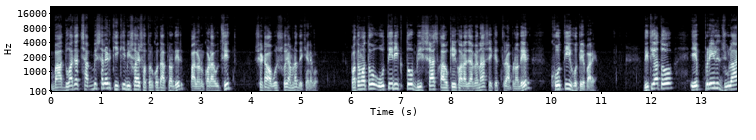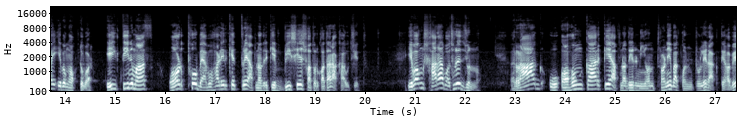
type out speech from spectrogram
বা দু হাজার ছাব্বিশ সালের কি কি বিষয়ে সতর্কতা আপনাদের পালন করা উচিত, সেটা অবশ্যই আমরা দেখে নেব। প্রথমত অতিরিক্ত বিশ্বাস কাউকে করা যাবে না, সেক্ষেত্রে আপনাদের ক্ষতি হতে পারে। দ্বিতীয়ত, এপ্রিল, জুলাই এবং অক্টোবর, এই তিন মাস অর্থ ব্যবহারের ক্ষেত্রে আপনাদেরকে বিশেষ সতর্কতা রাখা উচিত। এবং সারা বছরের জন্য রাগ ও অহংকারকে আপনাদের নিয়ন্ত্রণে বা কন্ট্রোলে রাখতে হবে,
